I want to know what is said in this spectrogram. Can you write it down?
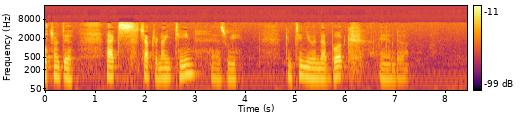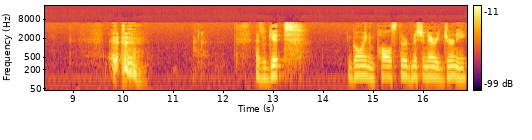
We'll turn to Acts chapter 19 as we continue in that book. And uh, as we get going in Paul's third missionary journey,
